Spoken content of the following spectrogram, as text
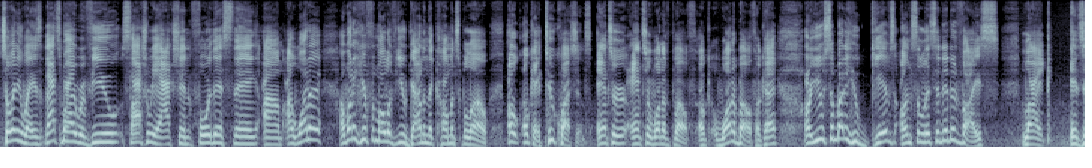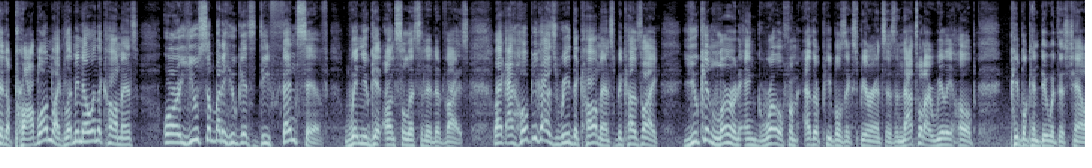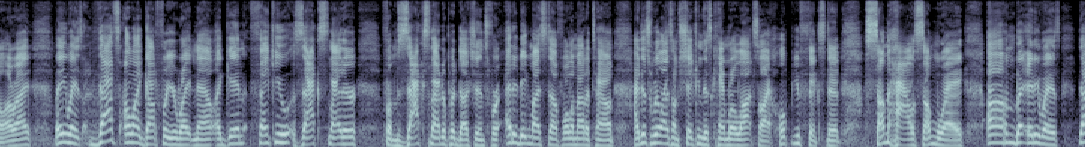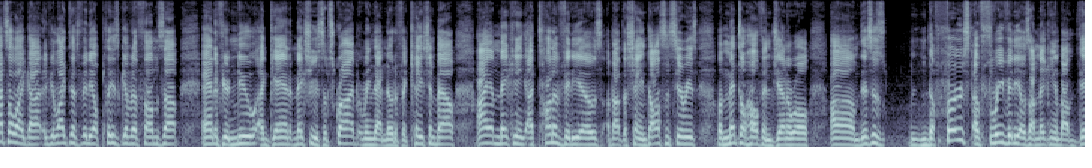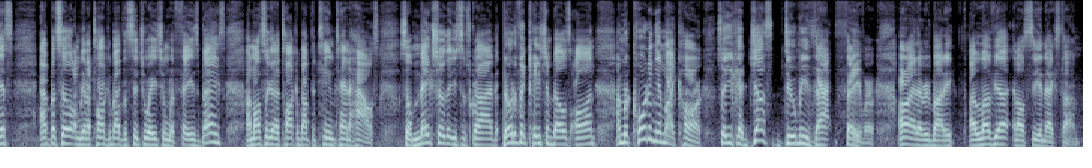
So anyways, that's my review slash reaction for this thing. Um, I wanna I wanna hear from all of you down in the comments below. Oh, okay, two questions. Answer answer one of both. Okay, one or both, okay? Are you somebody who gives unsolicited advice, like is it a problem? Like, let me know in the comments. Or are you somebody who gets defensive when you get unsolicited advice? Like, I hope you guys read the comments because like, you can learn and grow from other people's experiences. And that's what I really hope people can do with this channel, all right? But anyways, that's all I got for you right now. Again, thank you, Zack Snyder from Zack Snyder Productions for editing my stuff while I'm out of town. I just realized I'm shaking this camera a lot, so I hope you fixed it somehow, some way. Um, but anyways, that's all I got. If you like this video, please give it a thumbs up. And if you're new, again, make sure you subscribe, ring that notification bell. I am making a ton of videos about the Shane Dawson series, but mental health in general. Um, this is the first of three videos I'm making about this episode. I'm gonna talk about the situation with FaZe Banks. I'm also gonna talk about the Team 10 house. So make sure that you subscribe, notification bells on. I'm recording in my car, so you could just do me that favor. All right, everybody, I love you, and I'll see you next time.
